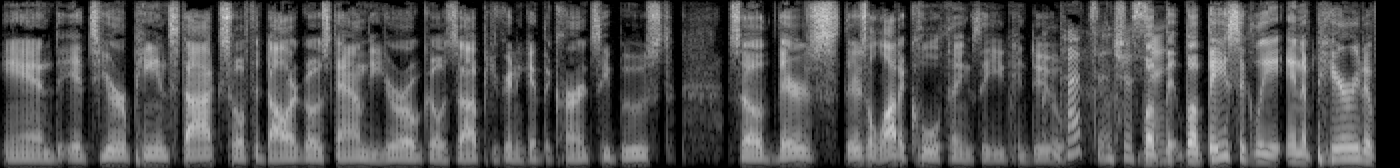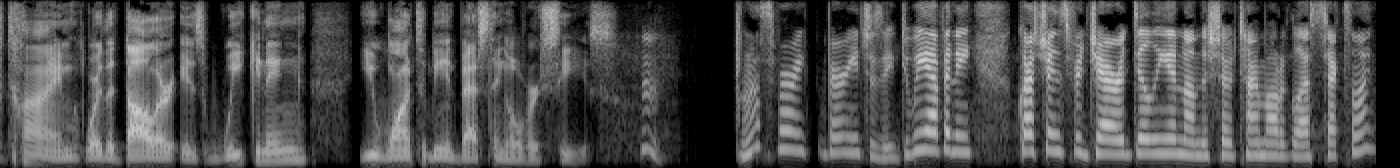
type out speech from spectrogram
and it's European stock. So if the dollar goes down, the euro goes up. You're going to get the currency boost. So there's there's a lot of cool things that you can do. That's interesting. But but basically, in a period of time where the dollar is weakening, you want to be investing overseas. That's very, very interesting. Do we have any questions for Jared Dillian on the Showtime Autoglass text line?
